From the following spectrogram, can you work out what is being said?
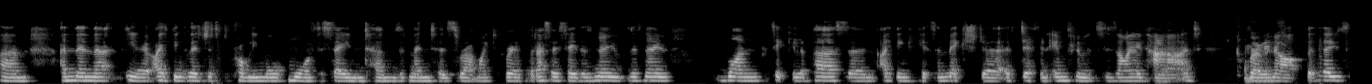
Um, and then that, you know, I think there's just probably more more of the same in terms of mentors throughout my career. But as I say, there's no there's no one particular person. I think it's a mixture of different influences I've had growing up. But those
